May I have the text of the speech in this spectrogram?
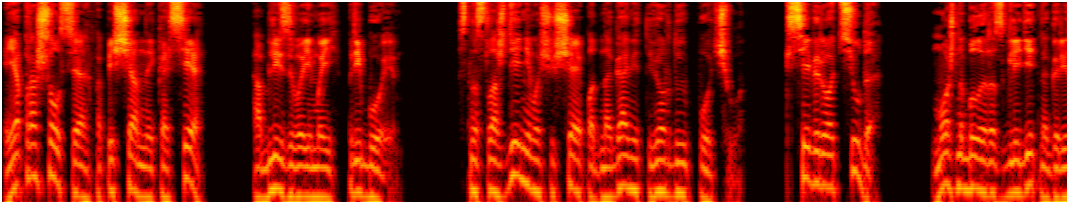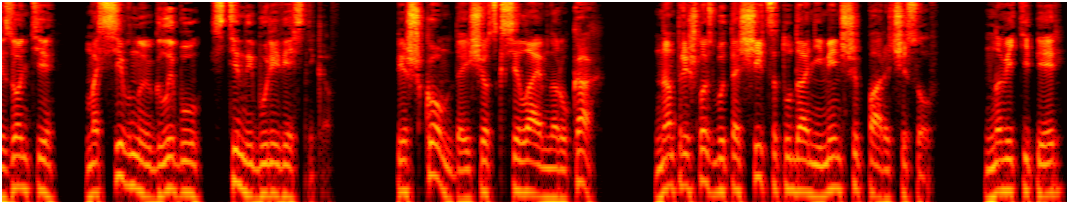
Я прошелся по песчаной косе, облизываемой прибоем, с наслаждением ощущая под ногами твердую почву. К северу отсюда можно было разглядеть на горизонте массивную глыбу стены буревестников. Пешком, да еще с ксилаем на руках, нам пришлось бы тащиться туда не меньше пары часов. Но ведь теперь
